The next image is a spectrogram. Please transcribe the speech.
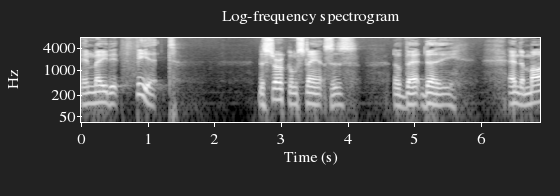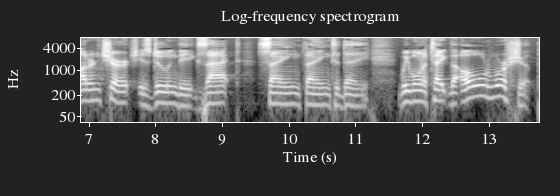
and made it fit the circumstances of that day. And the modern church is doing the exact same thing today. We want to take the old worship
